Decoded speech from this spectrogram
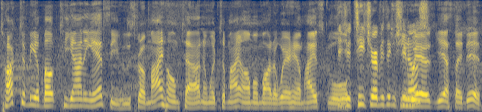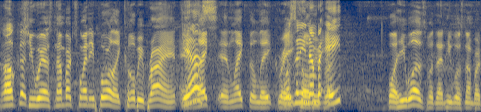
Talk to me about Tiana Yancey, who's from my hometown and went to my alma mater, Wareham High School. Did you teach her everything she, she knows? Wears, yes, I did. Oh, good. She wears number 24 like Kobe Bryant. And yes. Like, and like the late, great Wasn't Kobe he number eight? Well, he was, but then he was number.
